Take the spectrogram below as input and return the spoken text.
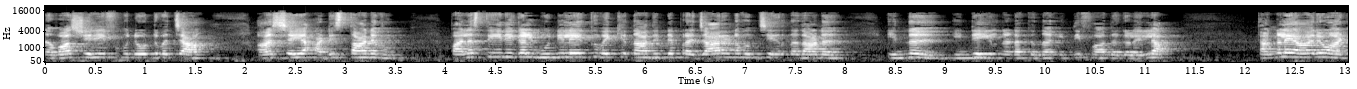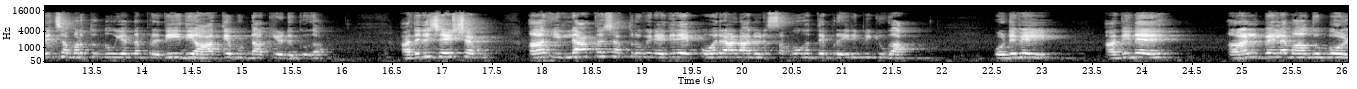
നവാസ് ഷെരീഫ് മുന്നോട്ട് വെച്ച ആശയ അടിസ്ഥാനവും പലസ്തീനികൾ മുന്നിലേക്ക് വയ്ക്കുന്ന അതിന്റെ പ്രചാരണവും ചേർന്നതാണ് ഇന്ന് ഇന്ത്യയിൽ നടക്കുന്ന ഇന്തിഫാദകളെല്ലാം. തങ്ങളെ ആരോ അടിച്ചമർത്തുന്നു എന്ന പ്രതീതി ആദ്യം ഉണ്ടാക്കിയെടുക്കുക. അതിനുശേഷം ആ ഇല്ലാത്ത ശത്രുവിനെതിരെ പോരാടാൻ ഒരു സമൂഹത്തെ പ്രേരിപ്പിക്കുക. ഒടുവിൽ അതിന് ആൾബലമാകുമ്പോൾ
